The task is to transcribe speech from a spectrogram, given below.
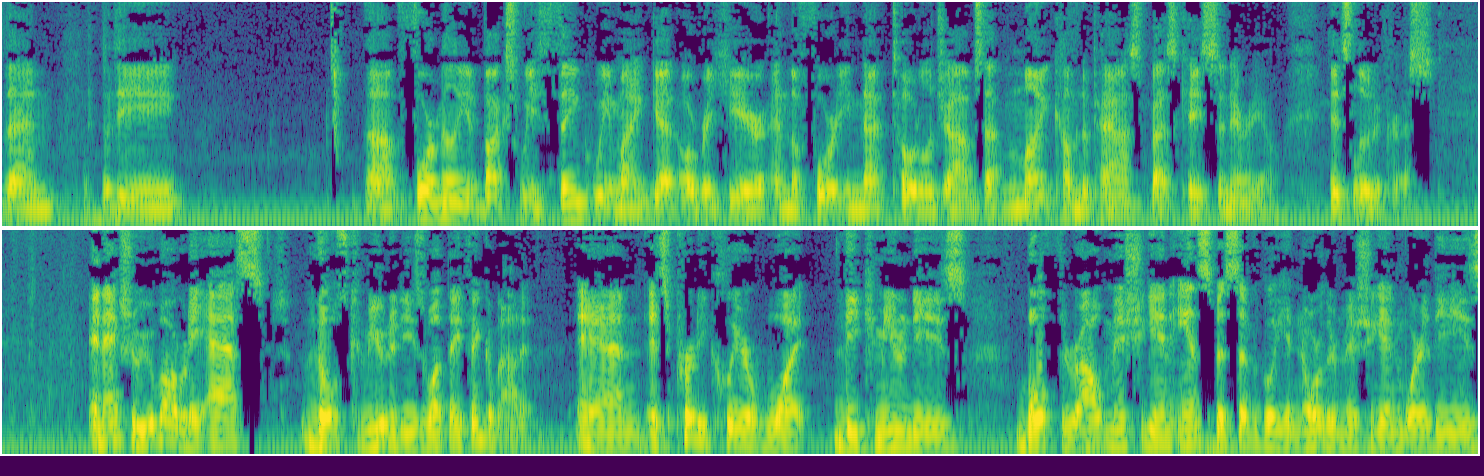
than the uh, four million bucks we think we might get over here and the 40 net total jobs that might come to pass best case scenario it's ludicrous And actually, we've already asked those communities what they think about it. And it's pretty clear what the communities, both throughout Michigan and specifically in northern Michigan, where these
